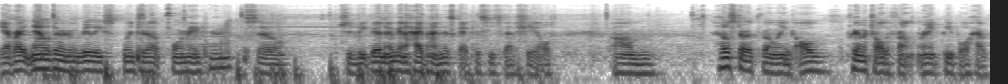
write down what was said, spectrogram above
Yeah, right now they're in a really splintered up formation, so should be good. I'm gonna hide behind this guy because he's got a shield. Um, he'll start throwing. All pretty much all the front rank people have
